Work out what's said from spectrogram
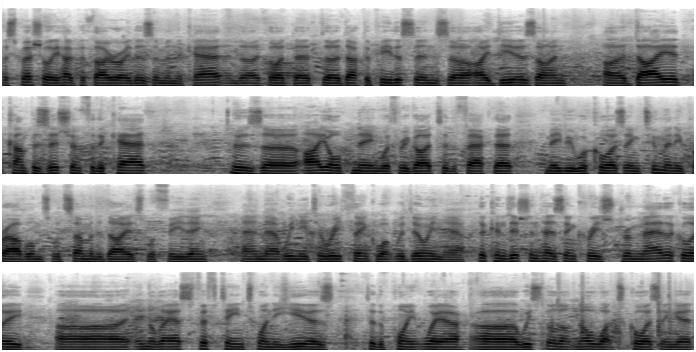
especially hypothyroidism in the cat. And I thought that uh, Dr. Peterson's uh, ideas on Uh, diet composition for the cat is uh, eye-opening with regard to the fact that maybe we're causing too many problems with some of the diets we're feeding and that we need to rethink what we're doing there. The condition has increased dramatically uh, in the last 15, 20 years to the point where uh, we still don't know what's causing it,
